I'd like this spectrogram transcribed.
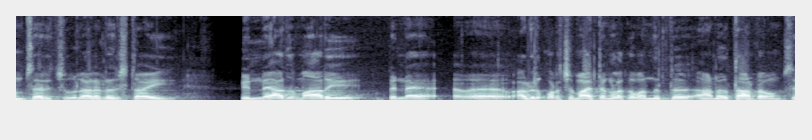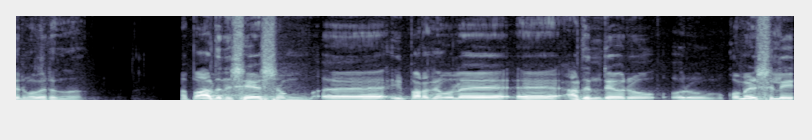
സംസാരിച്ചു. ലാലേട്ടൻ ഇഷ്ടമായി പിന്നെ അത് മാറി പിന്നെ അതിൽ കുറച്ച് മാറ്റങ്ങളൊക്കെ വന്നിട്ട് ആണ് താണ്ഡവം സിനിമ വരുന്നത്. അപ്പോൾ അതിനുശേഷം ഈ പറഞ്ഞ പോലെ അതിന്റെ ഒരു ഒരു കൊമേഴ്ഷ്യലി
